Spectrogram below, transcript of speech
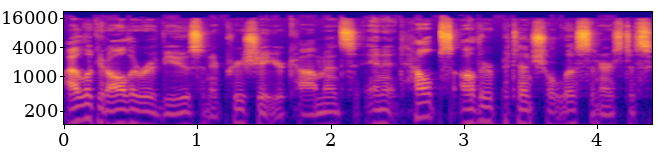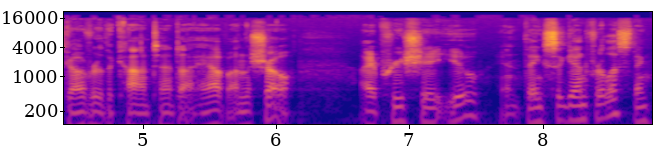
I look at all the reviews and appreciate your comments, and it helps other potential listeners discover the content I have on the show. I appreciate you, and thanks again for listening.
